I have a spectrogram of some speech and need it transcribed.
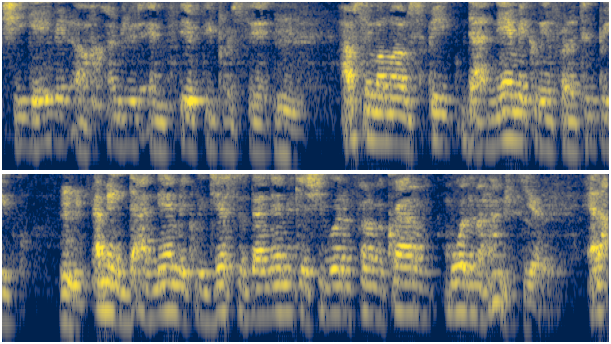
she gave it 150%. I've seen my mom speak dynamically in front of two people. I mean, dynamically, just as dynamic as she would in front of a crowd of more than a hundred. Yeah. And I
